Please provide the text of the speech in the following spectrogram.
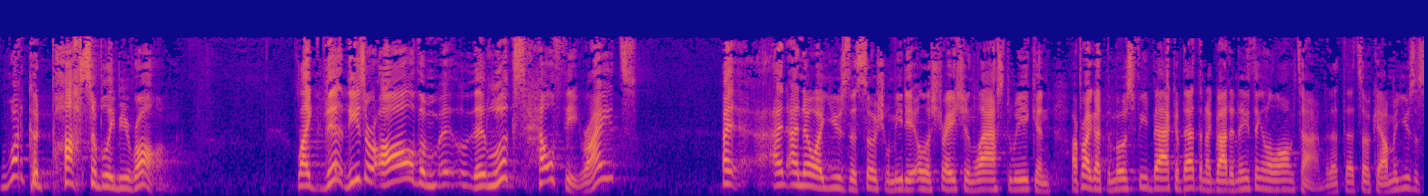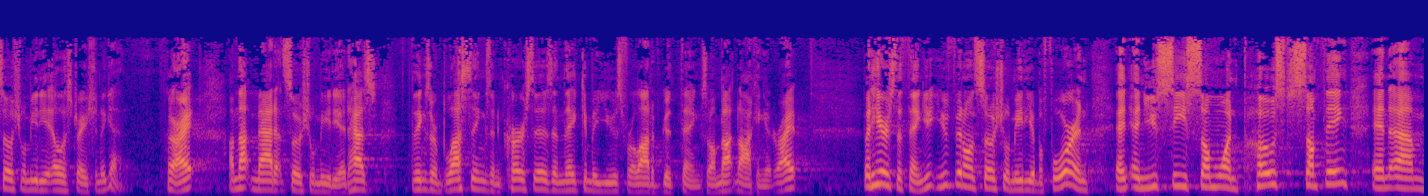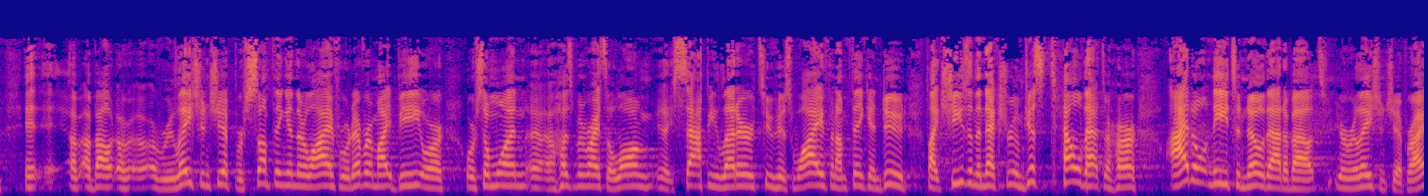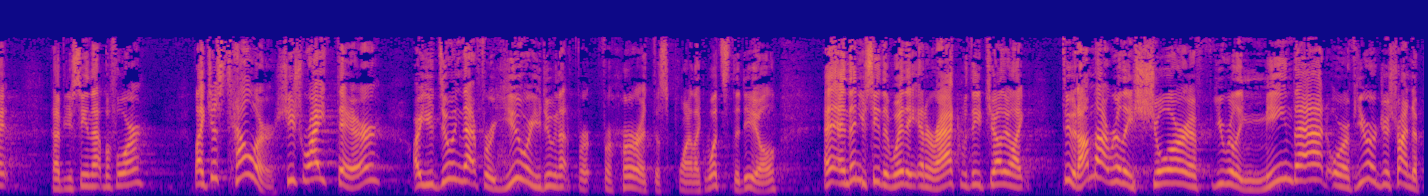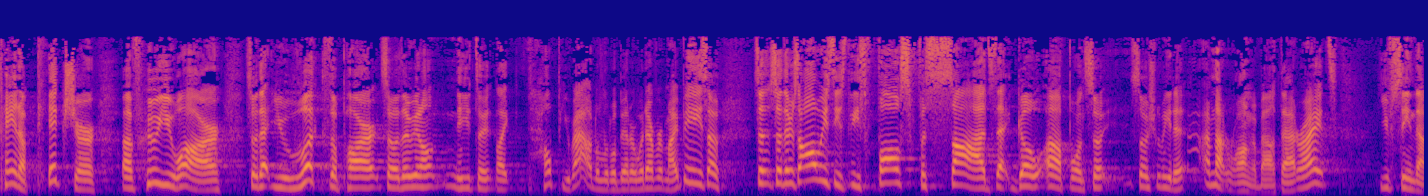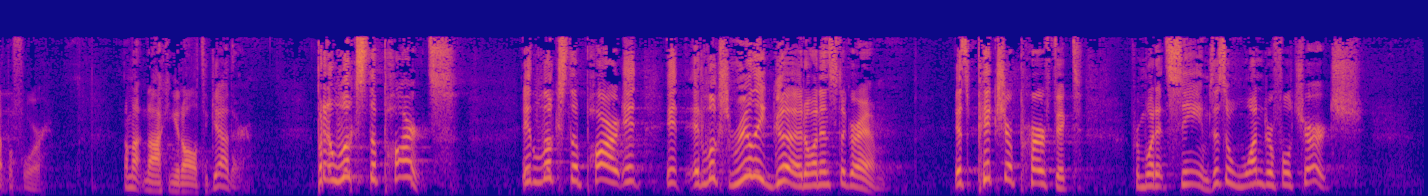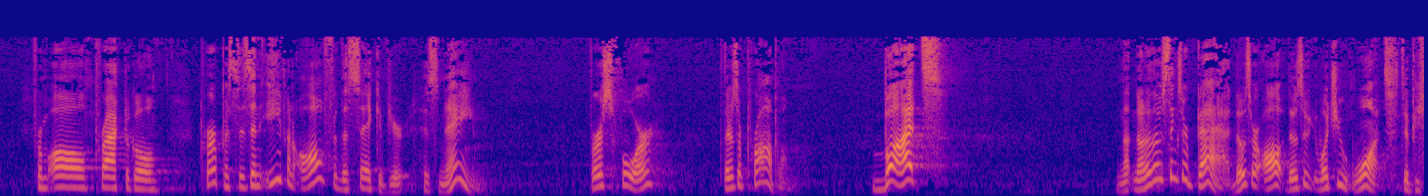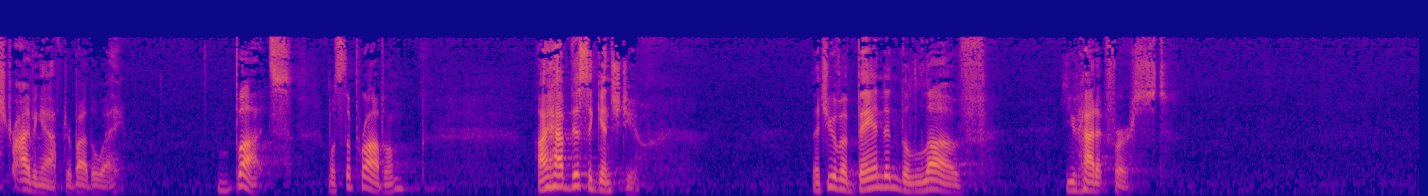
What could possibly be wrong? Like, this, these are all the, it looks healthy, right? I, I, I, know I used the social media illustration last week, and I probably got the most feedback of that than I got in anything in a long time. But that, that's okay. I'm going to use the social media illustration again. All right? I'm not mad at social media. It has things are blessings and curses, and they can be used for a lot of good things. So I'm not knocking it, right? But here's the thing you, have been on social media before, and, and, and you see someone post something and, um, about a, a, relationship or something in their life or whatever it might be, or, or someone, a husband writes a long, uh, sappy letter to his wife, and I'm thinking, dude, like she's in the next room, just tell that to her. I don't need to know that about your relationship, right? Have you seen that before? Like, just tell her. She's right there. are you doing that for you or are you doing that for, for her at this point? Like, what's the deal? And, and then you see the way they interact with each other, like, dude, I'm not really sure if you really mean that or if you're just trying to paint a picture of who you are so that you look the part so that we don't need to, like, help you out a little bit or whatever it might be. So, so, so there's always these, these false facades that go up on so, social media. I'm not wrong about that, right? You've seen that before. I'm not knocking it all together. But it looks the parts. It looks the part. It, it, it looks really good on Instagram. It's picture perfect from what it seems. It's a wonderful church from all practical purposes and even all for the sake of your, his name. Verse 4 there's a problem. But none of those things are bad. Those are all those are what you want to be striving after, by the way. But what's the problem? I have this against you that you have abandoned the love you had at first.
